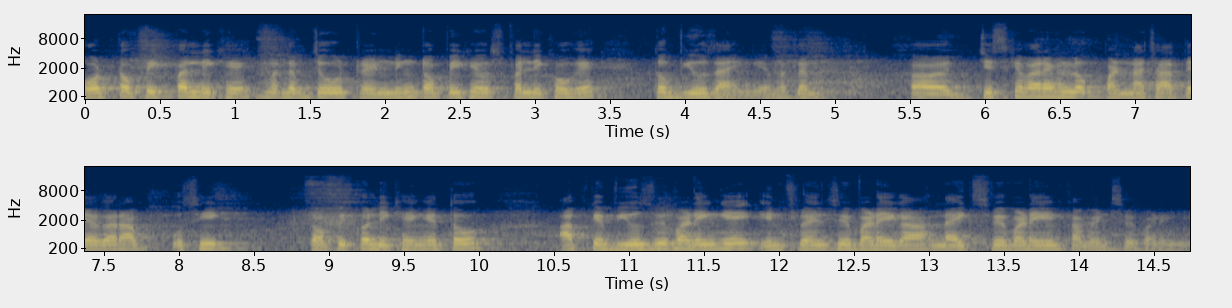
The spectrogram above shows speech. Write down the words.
हॉट टॉपिक पर लिखे मतलब जो ट्रेंडिंग टॉपिक है, उस पर लिखोगे तो व्यूज़ आएँगे। मतलब जिसके बारे में लोग पढ़ना चाहते हैं, अगर आप उसी टॉपिक को लिखेंगे तो आपके व्यूज़ भी बढ़ेंगे इन्फ्लुएंस भी बढ़ेगा लाइक्स भी बढ़ेंगे कमेंट्स भी बढ़ेंगे।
